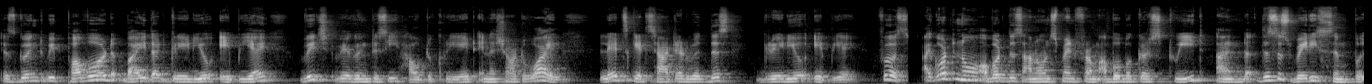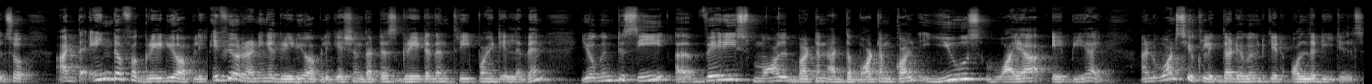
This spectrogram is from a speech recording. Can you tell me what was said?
is going to be powered by that Gradio API, which we are going to see how to create in a short while. Let's get started with this Gradio API. First, I got to know about this announcement from Abubakar's tweet and this is very simple. So at the end of a Gradio application, if you're running a Gradio application that is greater than 3.11, you're going to see a very small button at the bottom called use via API. And once you click that, you're going to get all the details.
